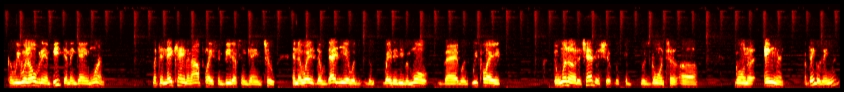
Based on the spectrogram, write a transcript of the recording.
because we went over there and beat them in game one, but then they came in our place and beat us in game two. And the way the, that year was the way that even more bad was we played the winner of the championship was to, was going to uh, going to England. I think it was England.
